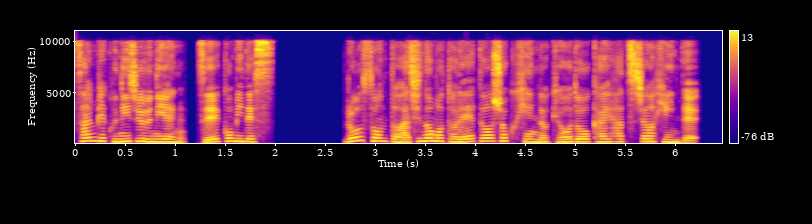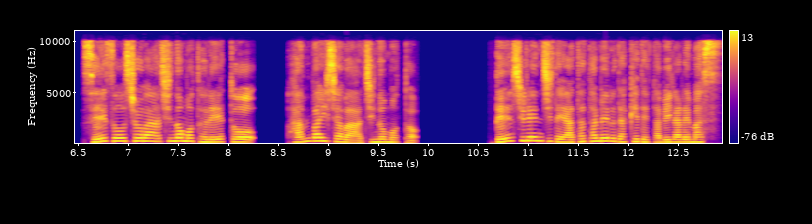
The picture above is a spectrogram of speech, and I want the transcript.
322円税込みです。ローソンと味の素冷凍食品の共同開発商品で、製造所は味の素冷凍、販売者は味の素。電子レンジで温めるだけで食べられます。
